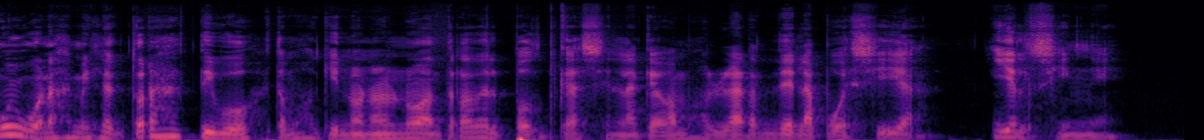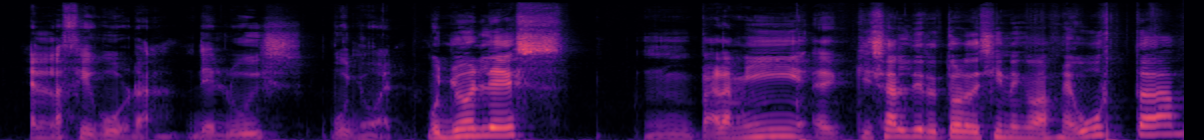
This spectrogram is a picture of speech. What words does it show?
Muy buenas a mis lectores activos, estamos aquí en una nueva entrada del podcast en la que vamos a hablar de la poesía y el cine en la figura de Luis Buñuel. Buñuel es, mm, para mí, eh, quizá el director de cine que más me gusta,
